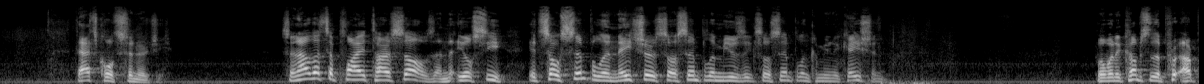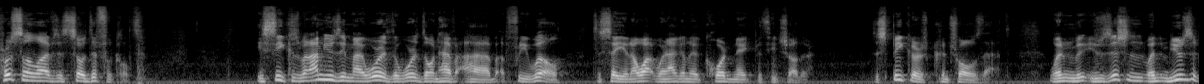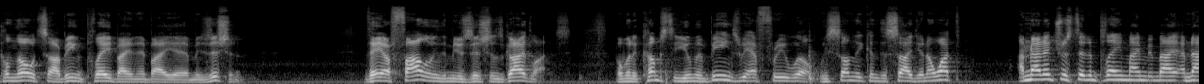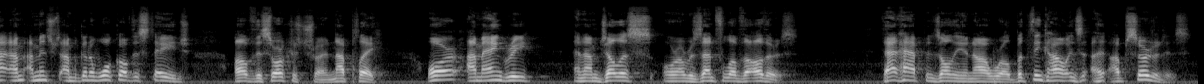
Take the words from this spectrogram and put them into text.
That's called synergy. So now let's apply it to ourselves, and you'll see it's so simple in nature, so simple in music, so simple in communication. But when it comes to the, our personal lives, it's so difficult. You see, because when I'm using my words, the words don't have uh, free will to say, you know what, we're not going to coordinate with each other. The speaker controls that. When musician, when musical notes are being played by, by a musician, they are following the musician's guidelines. But when it comes to human beings, we have free will. We suddenly can decide, you know what? I'm not interested in playing my, my I'm not, I'm, I'm, I'm going to walk off the stage of this orchestra and not play. Or I'm angry and I'm jealous or I'm resentful of the others. That happens only in our world. But think how uh, absurd it is.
